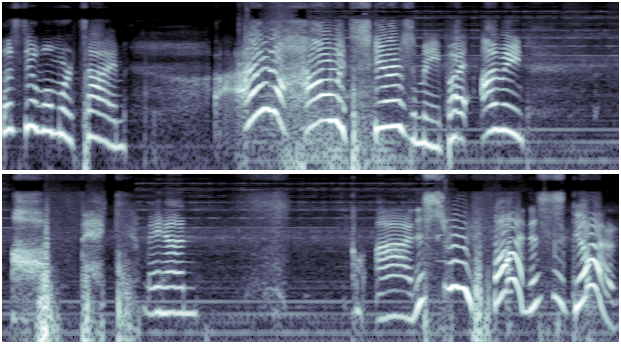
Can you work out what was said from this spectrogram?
Let's do it one more time. I don't know how it scares me, but I mean, oh, man. Come on, this is really fun. This is good.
